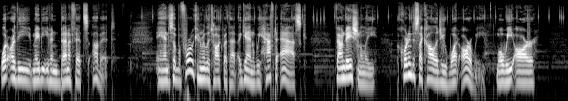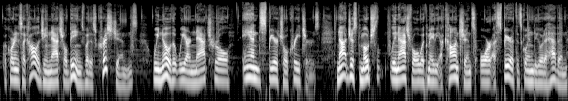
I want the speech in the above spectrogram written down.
What are the maybe even benefits of it? And so before we can really talk about that, again, we have to ask foundationally, according to psychology, what are we? Well, we are, according to psychology, natural beings, but as Christians, we know that we are natural and spiritual creatures, not just mostly natural with maybe a conscience or a spirit that's going to go to heaven.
